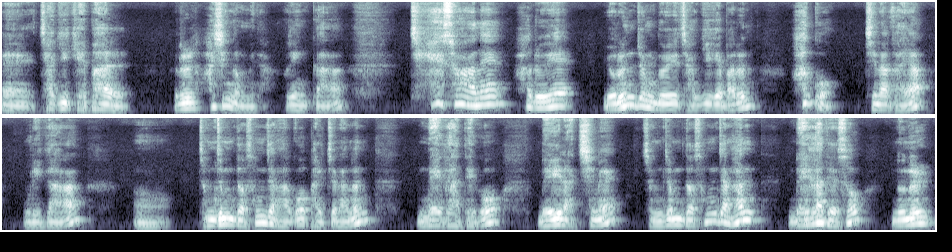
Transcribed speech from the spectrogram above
에, 자기 개발을 하신 겁니다. 그러니까 최소한의 하루에 요런 정도의 자기 개발은 하고 지나가야 우리가 어, 점점 더 성장하고 발전하는 내가 되고 내일 아침에 점점 더 성장한 내가 돼서 눈을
